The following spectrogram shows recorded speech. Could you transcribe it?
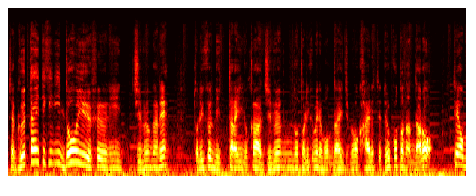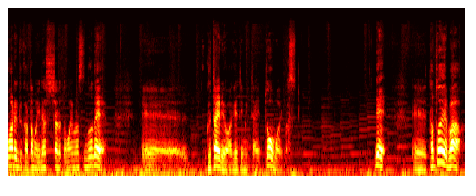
じゃあ具体的にどういうふうに自分がね、取り組んでいったらいいのか、自分の取り組める問題、自分を変えるってどういうことなんだろうって思われる方もいらっしゃると思いますので、えー、具体例を挙げてみたいと思います。で、えー、例えば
